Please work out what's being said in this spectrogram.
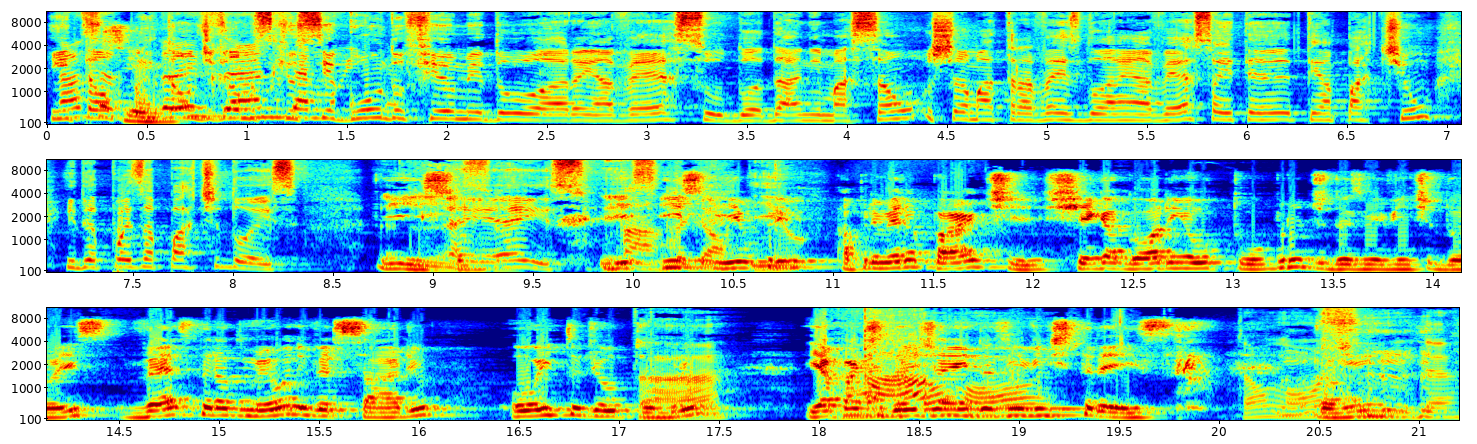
Então, Nossa, então digamos que o é muito. segundo filme do Aranha Verso, do- da animação, chama Através do Aranha Verso, aí tem, tem a parte 1 e depois a parte 2. Isso. É, é isso. E, Tá, isso, e o E o- a primeira parte chega agora em outubro de 2022, véspera do meu aniversário, 8 de outubro. Tá. E a parte Ah, 2 já é em longe. 2023. Tão longe Então- ainda.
